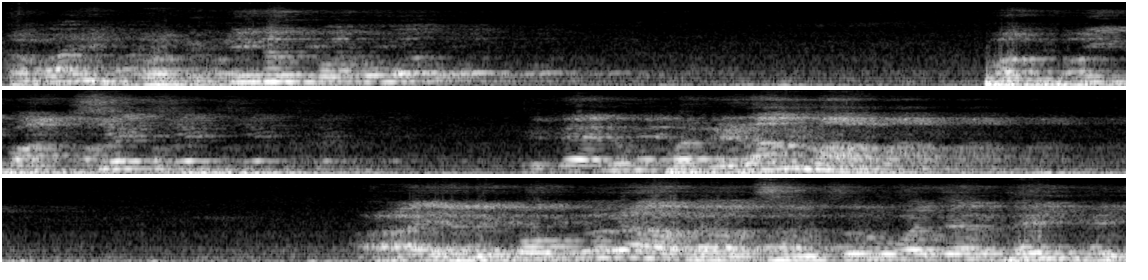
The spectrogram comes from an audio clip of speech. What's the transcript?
તમારી ભક્તિનો પકવો? ભક્તિ પાકશે? એટલે એનું પરિણામ આવે. હા, હેલિકોપ્ટર આવે સંતનું વચન થઈ ગયું.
